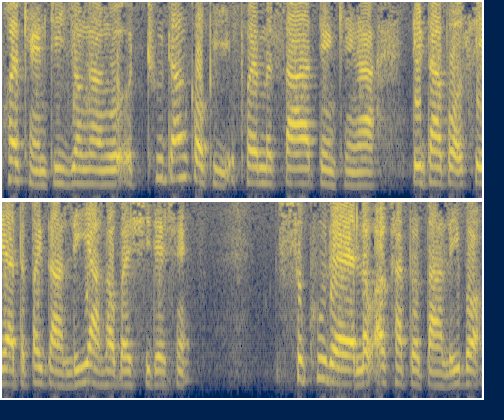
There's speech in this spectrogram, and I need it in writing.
ဖွဲ့ခင်ဒီရောင်ငံကိုထူတန်းကော်ဖီအဖွဲ့မစားတင်ခင်ကဒေတာပေါ့ဆေးရတပိုက်တာ400လောက်ပဲရှိတယ်ရှင်စုခုတဲ့လောက်အခတ်တော်တာလေးပေါ့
